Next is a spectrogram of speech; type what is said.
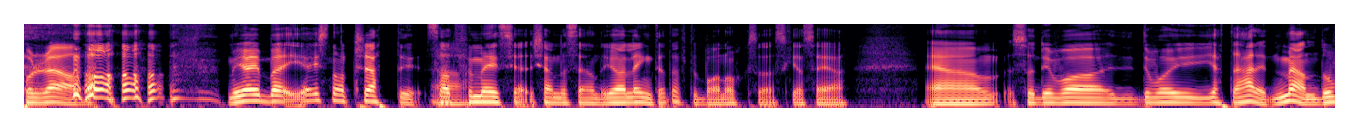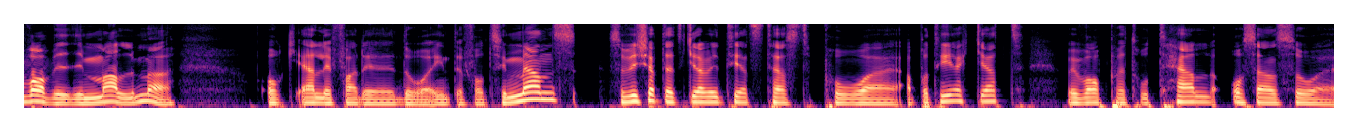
på röd. Men jag är, bara- jag är snart 30, så Ja. att för mig kä- kändes det ändå, jag har längtat efter barn också ska jag säga. Ehm, så det var, det var ju jättehärligt. Men då var vi i Malmö och Elif hade då inte fått sin mens, så vi köpte ett graviditetstest på eh, apoteket, vi var på ett hotell och sen så eh,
